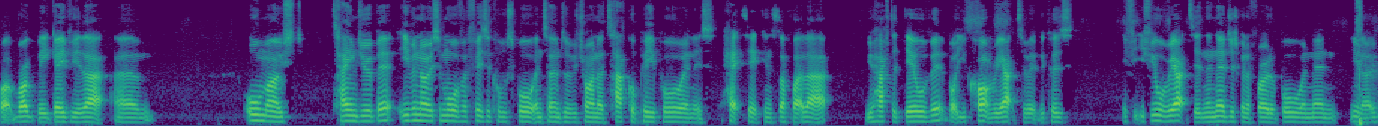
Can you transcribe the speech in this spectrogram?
But rugby gave you that um, almost tamed you a bit, even though it's more of a physical sport in terms of trying to tackle people and it's hectic and stuff like that. You have to deal with it, but you can't react to it because if if you're reacting, then they're just going to throw the ball and then you know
